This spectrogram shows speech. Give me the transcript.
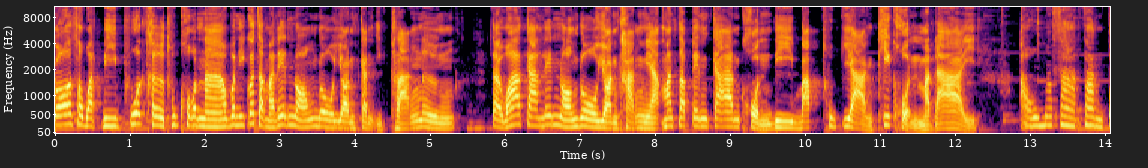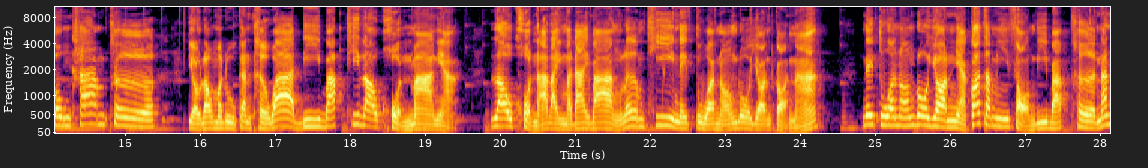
ก็สวัสดีพวกเธอทุกคนนะ วันนี้ก็จะมาเล่นน้องโดยอนกันอีกครั้งหนึ่ง แต่ว่าการเล่นน้องโดยอนครั้งเนี้ย มันจะเป็นการขนดีบัฟทุกอย่างที่ขนมาได้ เอามาฝากฝั่งตรงข้ามเธอ เดี๋ยวเรามาดูกันเธอว่าดีบัฟที่เราขนมาเนี่ย เราขนอะไรมาได้บ้าง เริ่มที่ในตัวน้องโดยอนก่อนนะในตัวน้องโดยอนเนี่ยก็จะมี2ดีบัฟเธอนั่น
